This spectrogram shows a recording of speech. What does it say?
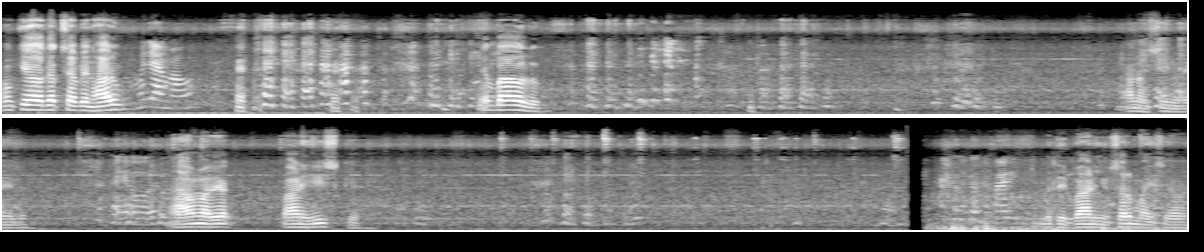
હું કયો દક્ષાબેન સારું એ બાવલું. આનો સીન લઈ લો. અમારે એક પાણી હિસકે બધી પાણીઓ શરમાય છે હવે.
